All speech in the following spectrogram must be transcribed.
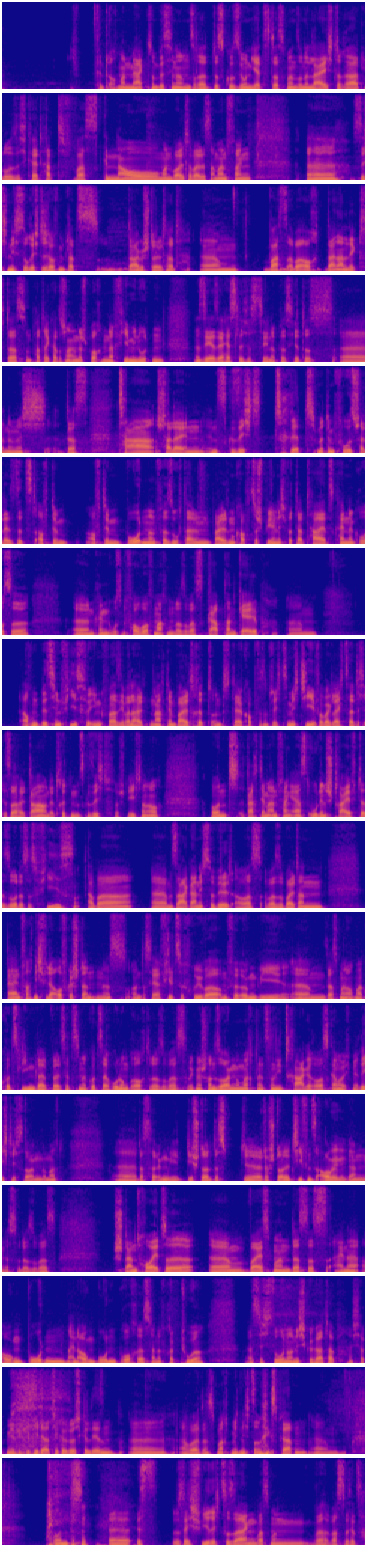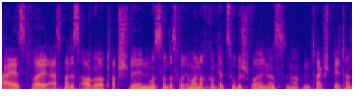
Ich finde auch, man merkt so ein bisschen an unserer Diskussion jetzt, dass man so eine leichte Ratlosigkeit hat, was genau man wollte, weil es am Anfang äh, sich nicht so richtig auf dem Platz dargestellt hat. Ähm, was aber auch daran liegt, dass, und Patrick hat es schon angesprochen, nach vier Minuten eine sehr, sehr hässliche Szene passiert ist, äh, nämlich, dass Tar Schaller in, ins Gesicht tritt mit dem Fuß, Schaller sitzt auf dem, auf dem Boden und versucht dann den Ball im Kopf zu spielen. Ich würde da Tar jetzt keine große, äh, keinen großen Vorwurf machen oder sowas. Gab dann gelb, ähm, auch ein bisschen fies für ihn quasi, weil er halt nach dem Ball tritt und der Kopf ist natürlich ziemlich tief, aber gleichzeitig ist er halt da und er tritt ihm ins Gesicht, verstehe ich dann auch. Und dachte am Anfang erst, oh, den streift er so, das ist fies, aber ähm, sah gar nicht so wild aus. Aber sobald dann er einfach nicht wieder aufgestanden ist und das ja viel zu früh war, um für irgendwie, ähm, dass man auch mal kurz liegen bleibt, weil es jetzt eine kurze Erholung braucht oder sowas, habe ich mir schon Sorgen gemacht. Und als dann die Trage rauskam, habe ich mir richtig Sorgen gemacht, äh, dass da irgendwie die Stoll, das, der, Stoll tief ins Auge gegangen ist oder sowas. Stand heute ähm, weiß man, dass es eine Augenboden, ein Augenbodenbruch ist, eine Fraktur, was ich so noch nicht gehört habe. Ich habe mir Wikipedia-Artikel durchgelesen, äh, aber das macht mich nicht zum Experten. Ähm, und äh, ist wirklich schwierig zu sagen, was man, was das jetzt heißt, weil erstmal das Auge überhaupt abschwellen muss und das wohl immer noch komplett zugeschwollen ist, nach einem Tag später,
